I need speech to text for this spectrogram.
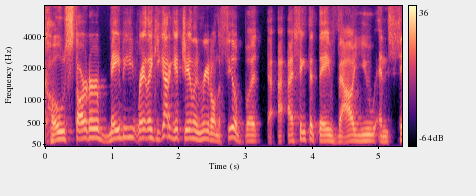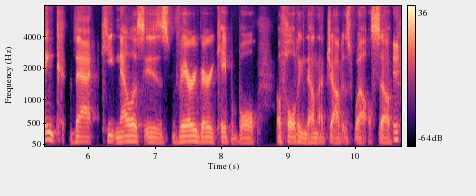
co-starter, maybe right. Like you got to get Jaylen Reed on the field, but I, I, think that they value and think that Keaton Ellis is very, very capable of holding down that job as well. So it,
